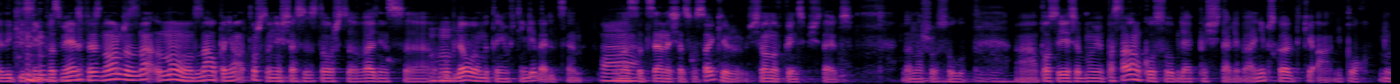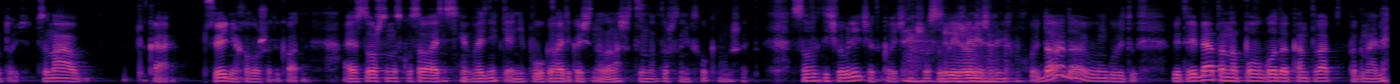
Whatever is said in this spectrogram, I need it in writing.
Мы такие с ним посмеялись, но он же знал, ну, знал, понимал то, что у них сейчас из-за того, что разница рублевая, мы-то им в тенге дали цены. У нас цены сейчас высокие, все равно, в принципе, считаются за нашу услугу. А, просто если бы мы по старому курсу рубля посчитали бы, они бы сказали такие, а, неплохо. Ну, то есть цена такая средняя, хорошая, адекватная. А из-за того, что у нас курсовая возникли, они поуговаривали, короче, на наши цены, потому что у них сколько там выше? 40 тысяч рублей, что-то, короче, на что ежемесячно выходит. Да, да, он говорит, говорит, ребята, на полгода контракт погнали.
